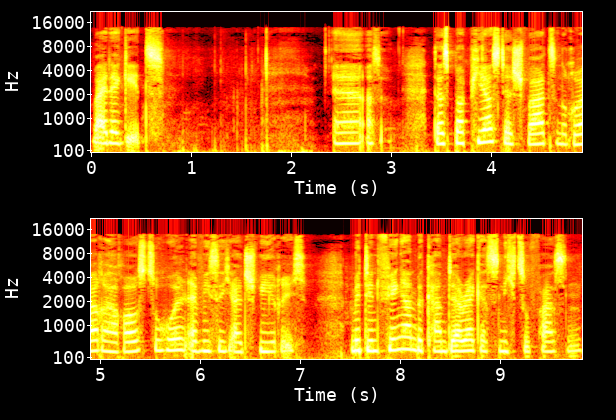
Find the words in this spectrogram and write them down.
Weiter geht's. Äh, also, das Papier aus der schwarzen Röhre herauszuholen erwies sich als schwierig. Mit den Fingern bekam Derek es nicht zu fassen.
